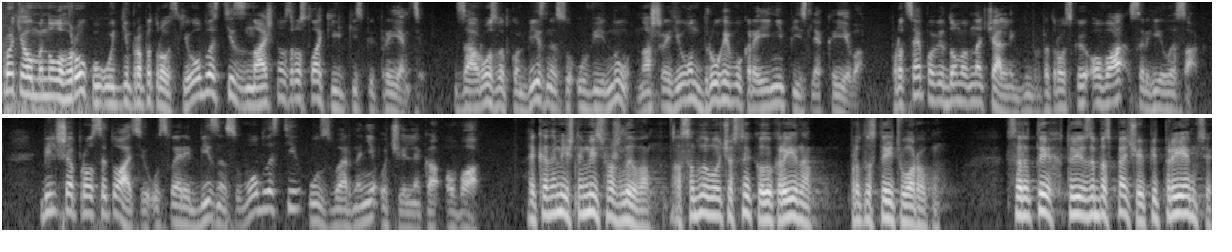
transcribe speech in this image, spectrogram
Протягом минулого року у Дніпропетровській області значно зросла кількість підприємців. За розвитком бізнесу у війну наш регіон другий в Україні після Києва. Про це повідомив начальник Дніпропетровської ОВА Сергій Лисак. Більше про ситуацію у сфері бізнесу в області у зверненні очільника ОВА. Економічна міць важлива, особливо у часи, коли Україна протистоїть ворогу. Серед тих, хто її забезпечує підприємці,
